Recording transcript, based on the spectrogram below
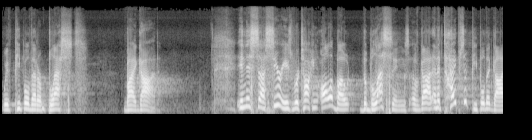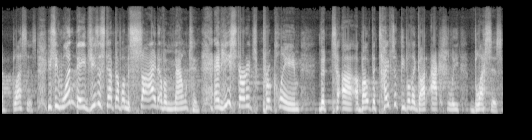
with people that are blessed by God. In this uh, series, we're talking all about the blessings of God and the types of people that God blesses. You see, one day Jesus stepped up on the side of a mountain and he started to proclaim the t- uh, about the types of people that God actually blesses.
